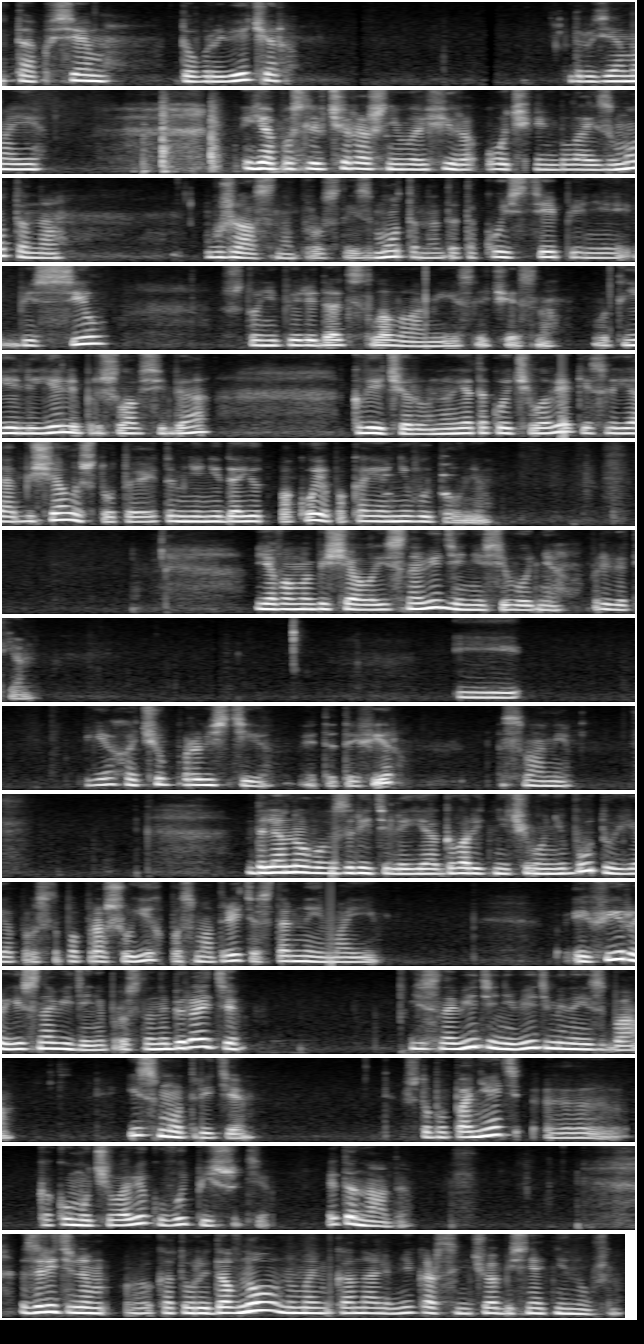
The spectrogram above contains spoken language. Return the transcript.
Итак, всем добрый вечер, друзья мои. Я после вчерашнего эфира очень была измотана, ужасно просто измотана до такой степени, без сил, что не передать словами, если честно. Вот еле-еле пришла в себя к вечеру. Но я такой человек, если я обещала что-то, это мне не дает покоя, пока я не выполню. Я вам обещала ясновидение сегодня. Привет, Ян. И я хочу провести этот эфир с вами. Для новых зрителей я говорить ничего не буду, я просто попрошу их посмотреть остальные мои эфиры ясновидения. Просто набирайте ясновидение «Ведьмина изба» и смотрите – чтобы понять, э, какому человеку вы пишете. Это надо. Зрителям, э, которые давно на моем канале, мне кажется, ничего объяснять не нужно.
